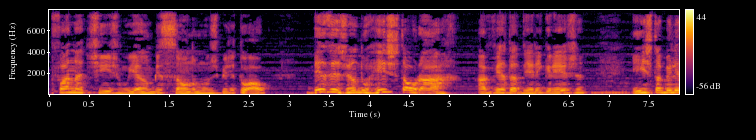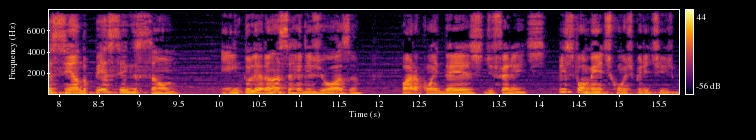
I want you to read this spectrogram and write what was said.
fanatismo e a ambição no mundo espiritual, desejando restaurar a verdadeira igreja e estabelecendo perseguição e intolerância religiosa para com ideias diferentes, principalmente com o espiritismo.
